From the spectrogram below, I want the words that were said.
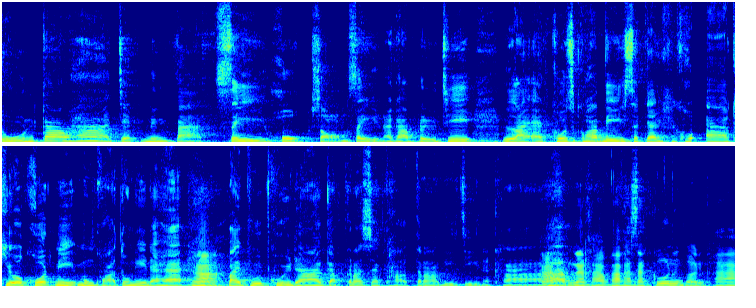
0957184624 นะครับ หรือที่ Line แอดโค้ดสุขภาพดีสแกนคิวอาร์โค้ดนี่มุมขวาตรงนี้นะฮะค่ะไปพูดคุยได้กับกระแสข่าวตราบีจีนะครับอะนะครับพักกันสักครู่หนึงก่อนค่ะ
